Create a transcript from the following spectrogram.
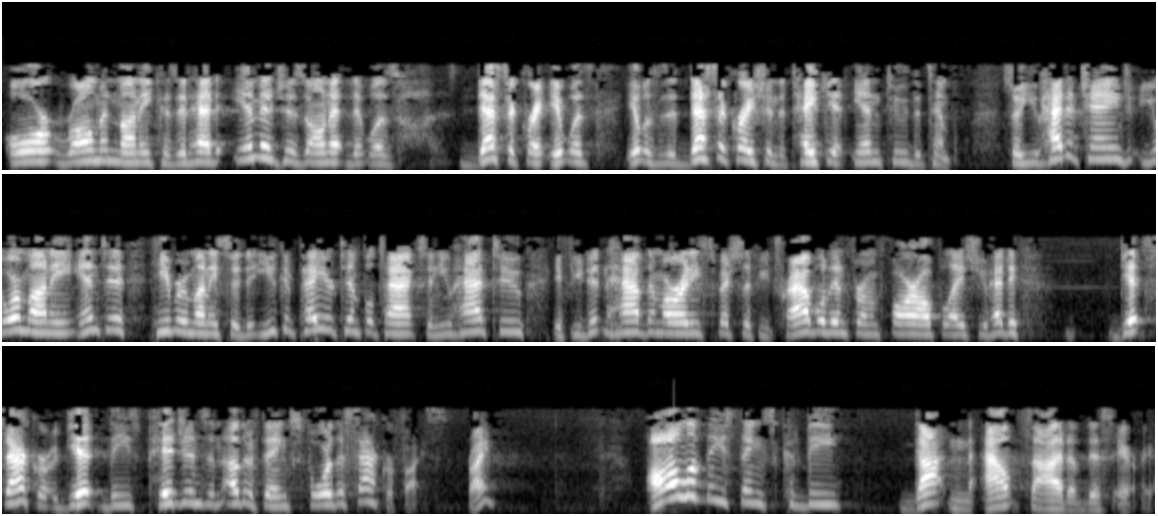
or Roman money because it had images on it that was desecrate. It was, it was the desecration to take it into the temple. So you had to change your money into Hebrew money so that you could pay your temple tax and you had to, if you didn't have them already, especially if you traveled in from a far off place, you had to get sacri- get these pigeons and other things for the sacrifice, right? All of these things could be gotten outside of this area.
